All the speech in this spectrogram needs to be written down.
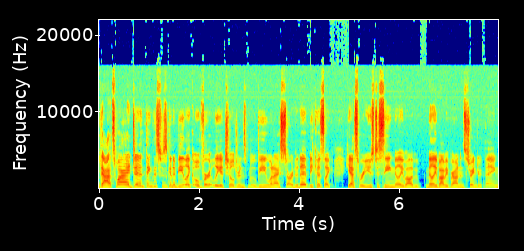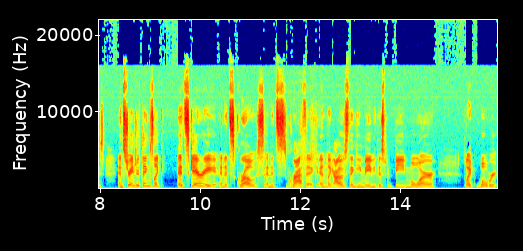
that's why I didn't think this was going to be like overtly a children's movie when I started it because like yes, we're used to seeing Millie Bobby Millie Bobby Brown in Stranger Things. And Stranger Things like it's scary and it's gross and it's graphic and like I was thinking maybe this would be more like what we're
